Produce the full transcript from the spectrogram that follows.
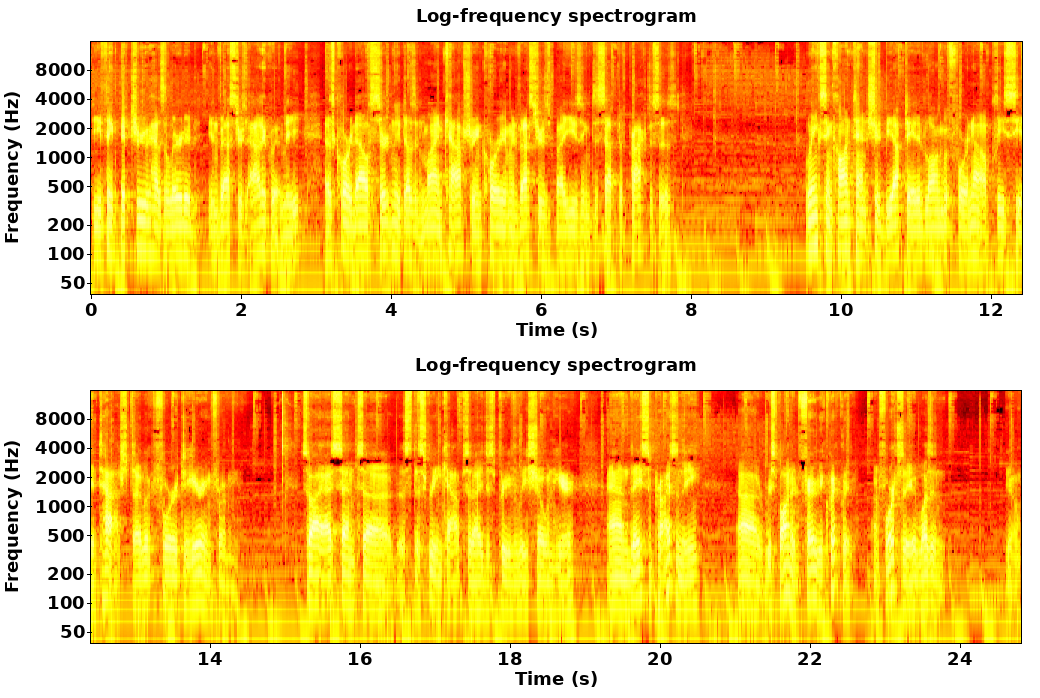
Do you think Bitrue has alerted investors adequately, as CoreDAO certainly doesn't mind capturing Coreum investors by using deceptive practices? Links and content should be updated long before now. Please see attached. I look forward to hearing from you. So I, I sent uh, the, screen caps that I just previously shown here, and they surprisingly uh, responded fairly quickly. Unfortunately, it wasn't, you know,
